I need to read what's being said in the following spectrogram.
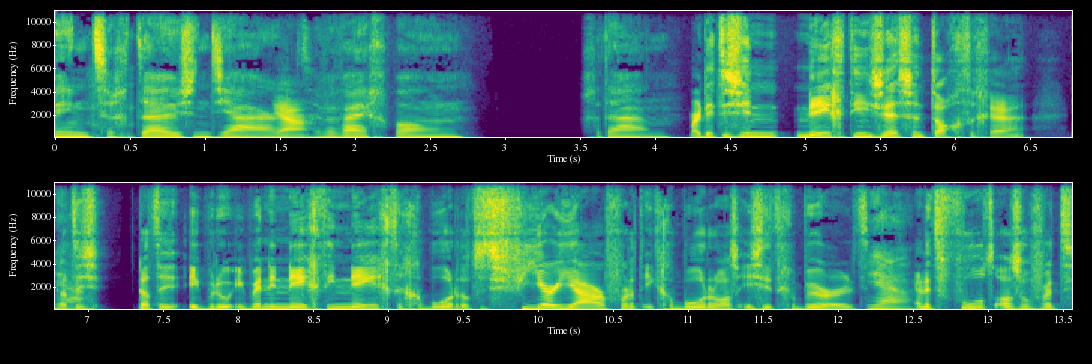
20.000 jaar. Ja. Dat hebben wij gewoon gedaan. Maar dit is in 1986, hè? Dat Ja. is, dat is, ik bedoel, ik ben in 1990 geboren. Dat is vier jaar voordat ik geboren was, is dit gebeurd. Ja, En het voelt alsof het,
